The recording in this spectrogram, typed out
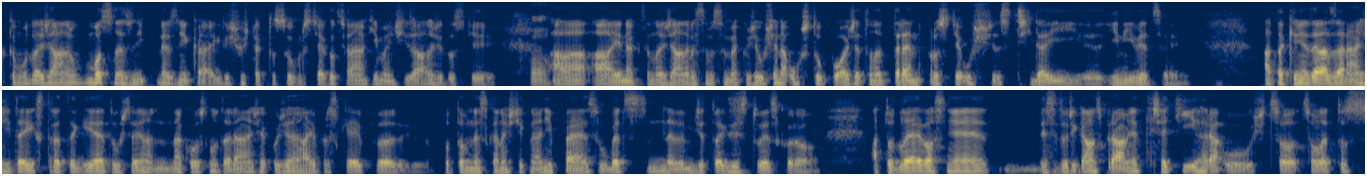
k tomuhle žánru moc nevznik, nevznikají, když už tak to jsou prostě jako třeba nějaký menší záležitosti. Hmm. A, a jinak tenhle žánr si myslím, jako, že už je na ústupu a že tenhle trend prostě už střídají eh, jiné věci. A taky mě teda zaráží ta jejich strategie, to už tady nakousnu teda, že jakože Hyperscape eh, potom dneska neštěkne ani PES, vůbec nevím, že to existuje skoro. A tohle je vlastně, jestli to říkám správně, třetí hra už, co, co letos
